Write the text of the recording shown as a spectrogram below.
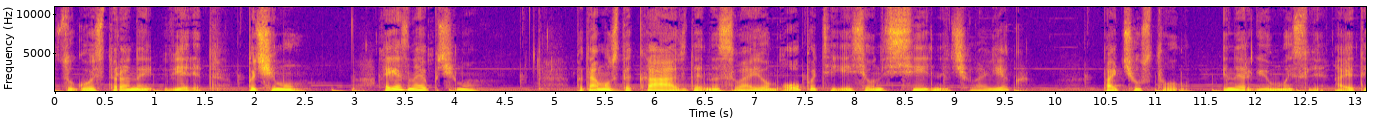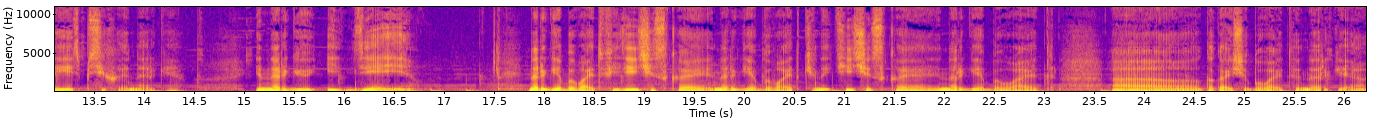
с другой стороны, верят. Почему? А я знаю почему. Потому что каждый на своем опыте, если он сильный человек, почувствовал энергию мысли, а это и есть психоэнергия, энергию идеи. Энергия бывает физическая, энергия бывает кинетическая, энергия бывает... Э, какая еще бывает энергия?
